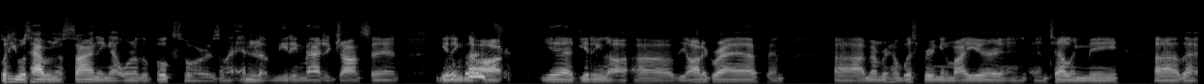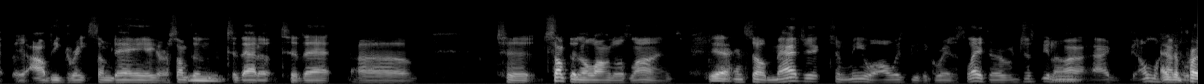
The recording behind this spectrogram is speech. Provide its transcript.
but he was having a signing at one of the bookstores, and I ended up meeting Magic Johnson, getting the art, yeah, getting the uh, the autograph, and uh, I remember him whispering in my ear and, and telling me uh, that I'll be great someday, or something Mm. to that uh, to that uh, to something along those lines. Yeah. And so Magic to me will always be the greatest Laker. Just you know, Mhm. I, I almost As have a no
